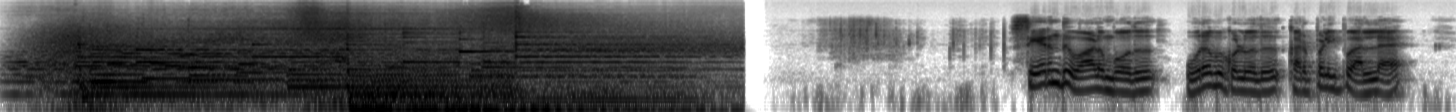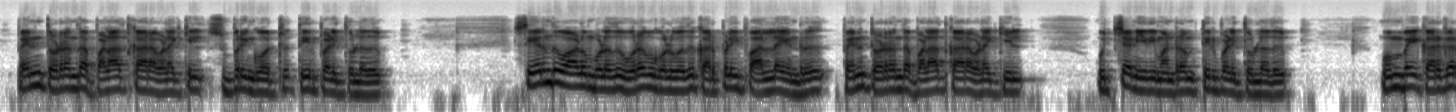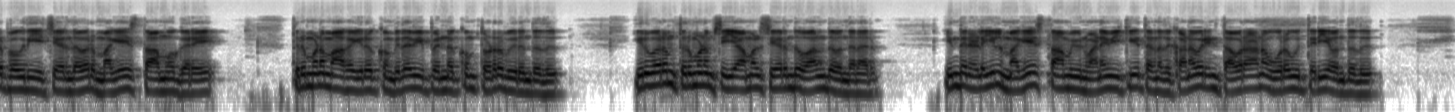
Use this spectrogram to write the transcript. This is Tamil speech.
சேர்ந்து வாழும்போது உறவு கொள்வது கற்பழிப்பு அல்ல. பெண் தொடர்ந்த பலாத்கார வழக்கில் சுப்ரீம் கோர்ட் தீர்ப்பளித்துள்ளது. சேர்ந்து வாழும் பொழுது உறவு கொள்வது கற்பழிப்பு அல்ல என்று பெண் தொடர்ந்த பலாத்கார வழக்கில் உச்ச நீதிமன்றம் தீர்ப்பளித்துள்ளது. மும்பை கர்கர் பகுதியைச் சேர்ந்தவர் மகேஷ் தாமோகரே. திருமணமாக இருக்கும் விதவை பெண்ணுக்கும் தொடர்பு இருந்தது. இருவரும் திருமணம் செய்யாமல் சேர்ந்து வாழ்ந்து வந்தனர். இந்த நிலையில் மகேஷ் தாமுவின் மனைவிக்கு தனது கணவரின் தவறான உறவு தெரிய வந்தது.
